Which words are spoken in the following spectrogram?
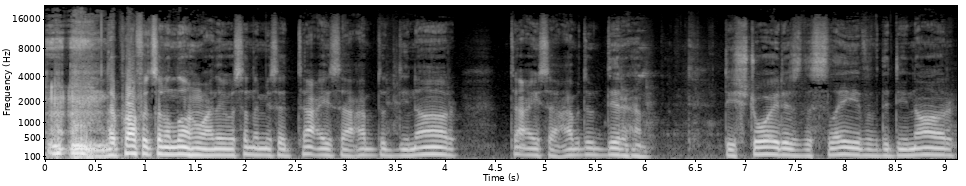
the Prophet ﷺ he said, Ta'isa abdul dinar, ta'isa abdul dirham. Destroyed is the slave of the dinar,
